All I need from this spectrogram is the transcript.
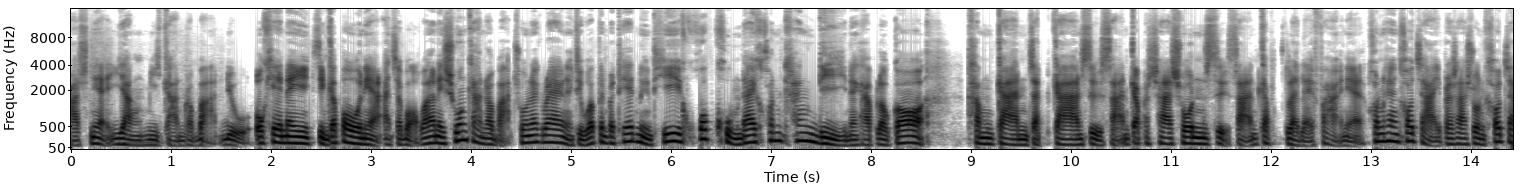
รัสเนี่ยยังมีการระบาดอยู่ โอเคในสิงคโปร์เนี่ยอาจจะบอกว่าในช่วงการระบาดช่วงแรกๆเนี่ยถือว่าเป็นประเทศหนึ่งที่ควบคุมได้ค่อนข้างดีนะครับแล้วก็ทำการจัดการสื่อสารกับประชาชน สื่อสารกับหลาย ๆ ฝ่ายเนี่ยค่อนข้างเข้าใจประชาชนเข้าใจ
